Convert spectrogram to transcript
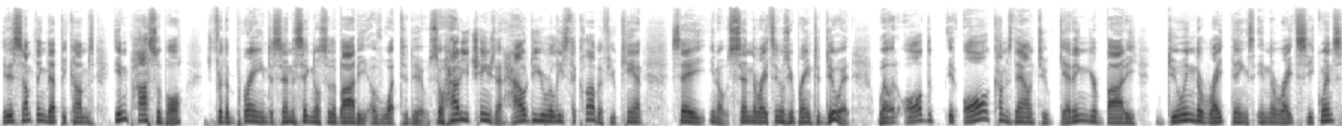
It is something that becomes impossible for the brain to send the signals to the body of what to do. So, how do you change that? How do you release the club if you can't say, you know, send the right signals to your brain to do it? Well, it all it all comes down to getting your body doing the right things in the right sequence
